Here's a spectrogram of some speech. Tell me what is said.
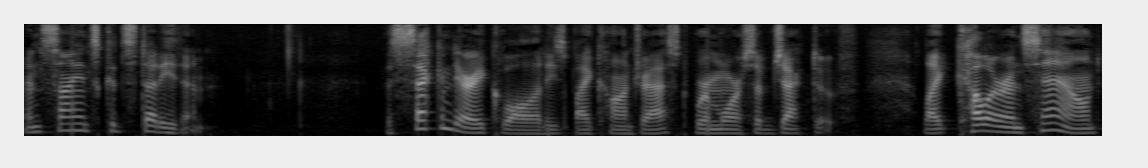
and science could study them. The secondary qualities, by contrast, were more subjective. Like color and sound,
